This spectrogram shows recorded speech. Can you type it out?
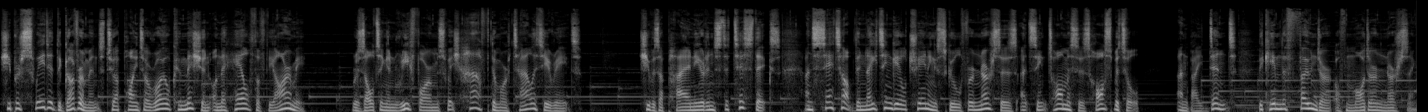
She persuaded the government to appoint a royal commission on the health of the army, resulting in reforms which halved the mortality rate. She was a pioneer in statistics and set up the Nightingale Training School for Nurses at St Thomas's Hospital, and by dint became the founder of modern nursing.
